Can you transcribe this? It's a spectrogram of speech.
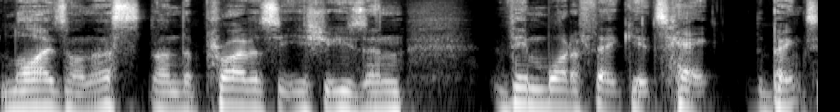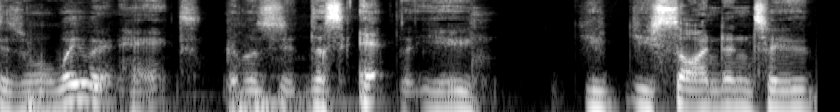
lies on this, on the privacy issues. And then what if that gets hacked? The bank says, well, we weren't hacked. It was this app that you you, you signed into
